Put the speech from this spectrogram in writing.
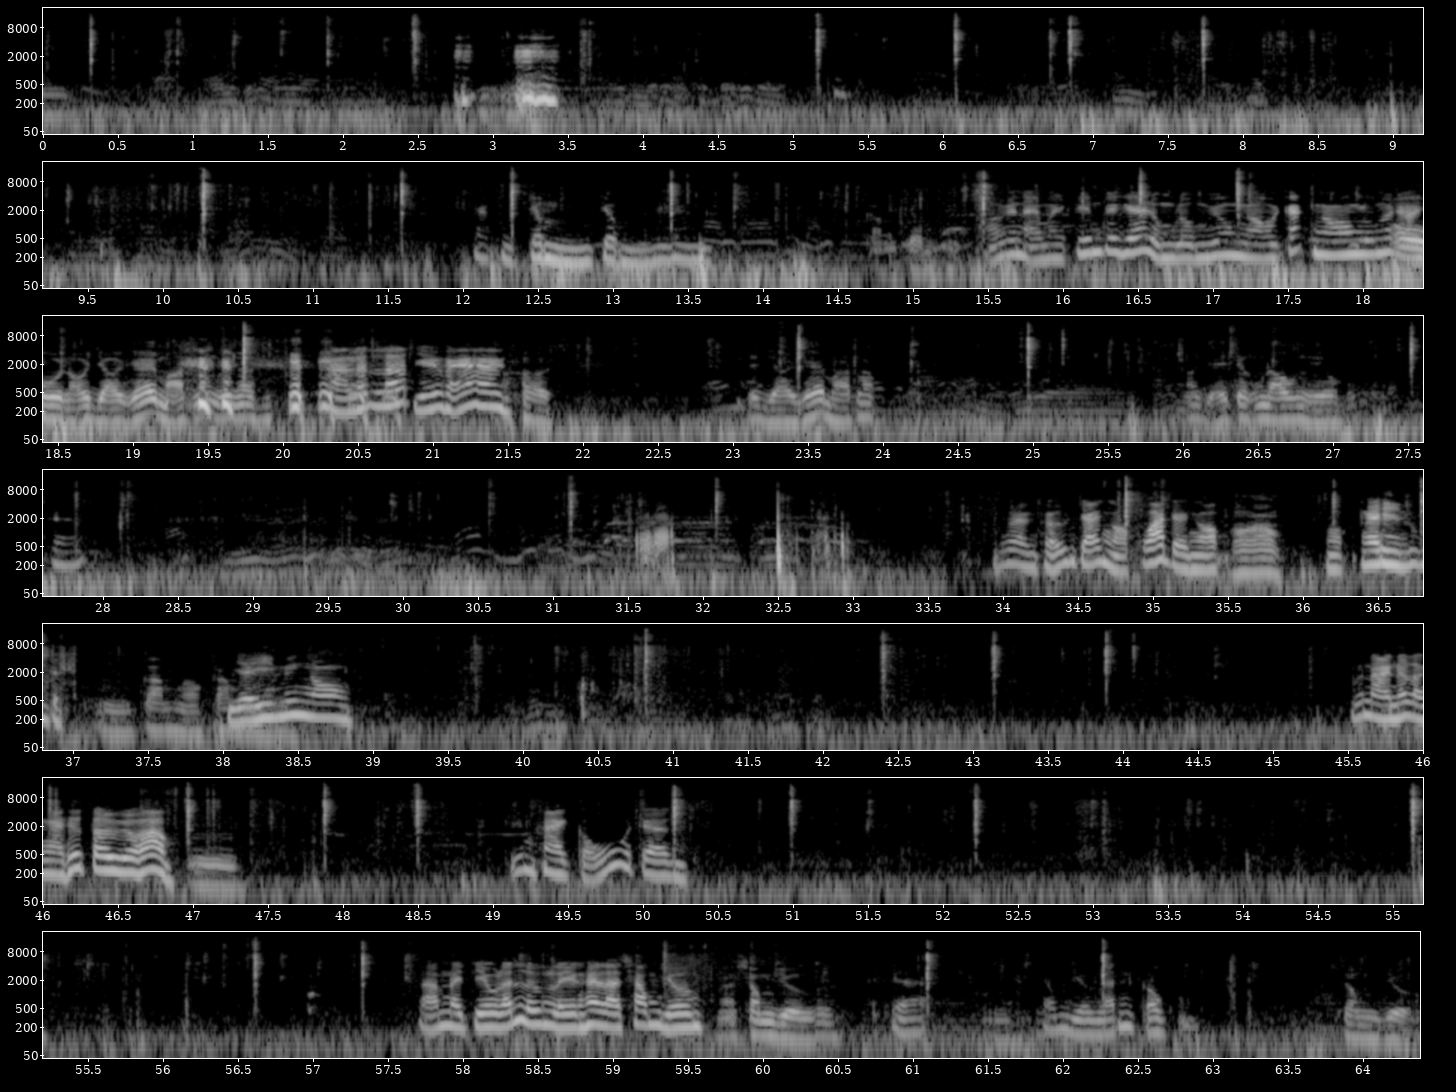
Chùm chùm chùm ở cái này mà kiếm cái ghế lùng lùng vô ngồi cắt ngon luôn á trời. Ôi nội giờ ghế mệt lắm à lết lết vậy khỏe hơn. Ờ. chứ giờ ghế mệt lắm. Nó vậy chứ cũng đâu nhiều. Dạ. bữa ăn thử trái ngọt quá trời ngọt. Ngon không? Ngọt ngay luôn trời. Ừ, cam ngọt cam vậy mới ngon bữa nay nữa là ngày thứ tư rồi phải không? Ừ. kiếm hai củ hết trơn. Làm này chiều lãnh lương liền hay là xong vườn nó xong giường thôi. Dạ. Xong vườn lãnh cục. Xong giường.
